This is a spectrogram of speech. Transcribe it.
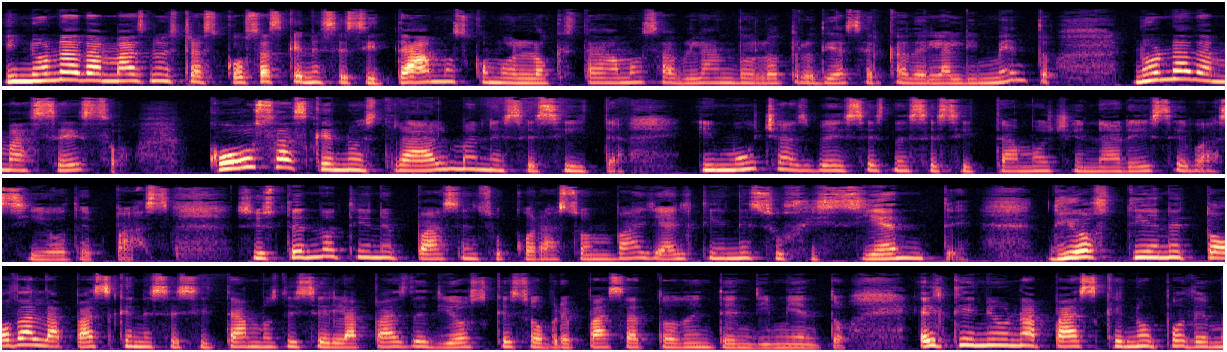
Y no nada más nuestras cosas que necesitamos, como lo que estábamos hablando el otro día acerca del alimento. No nada más eso. Cosas que nuestra alma necesita. Y muchas veces necesitamos llenar ese vacío de paz. Si usted no tiene paz en su corazón, vaya, Él tiene suficiente. Dios tiene toda la paz que necesitamos. Dice la paz de Dios que sobrepasa todo entendimiento. Él tiene una paz que no podemos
